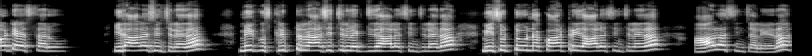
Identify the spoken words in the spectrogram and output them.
ఓటేస్తారు? ఇది ఆలోచించలేదా? మీకు స్క్రిప్ట్ రాసిచ్చిన వ్యక్తి ఇది ఆలోచించలేదా? మీ చుట్టూ ఉన్న క్వార్టర్ ఇది ఆలోచించలేదా? ఆలోచించాలి కదా.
